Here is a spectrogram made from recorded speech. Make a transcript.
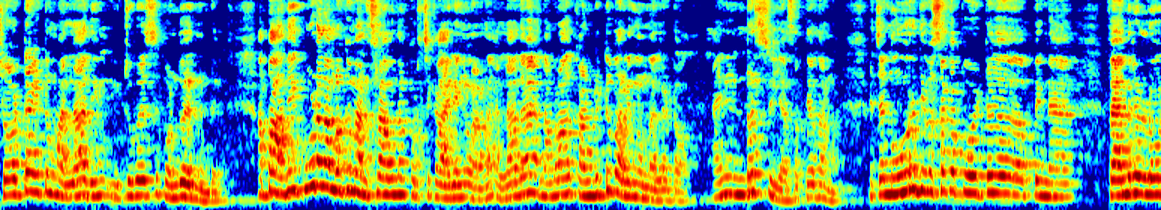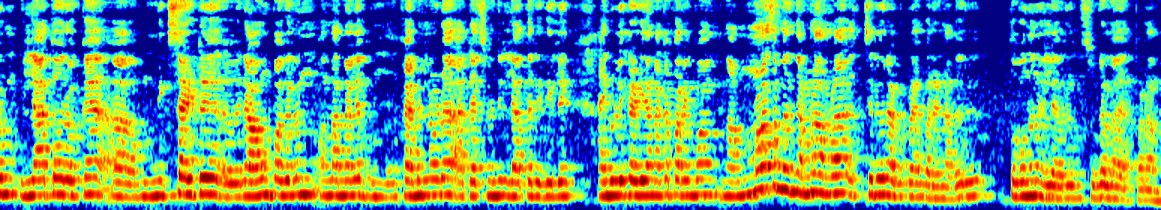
ഷോർട്ടായിട്ടും അല്ലാതെയും യൂട്യൂബേഴ്സ് കൊണ്ടുവരുന്നുണ്ട്. അപ്പോൾ അതിൽ കൂടെ നമുക്ക് മനസ്സിലാവുന്ന കുറച്ച് കാര്യങ്ങളാണ്. അല്ലാതെ നമ്മൾ അത് കണ്ടിട്ട് പറയുന്നൊന്നല്ല കേട്ടോ. അതിന് ഇൻട്രസ്റ്റ് ഇല്ല. സത്യതാണ് എന്നുവെച്ചാൽ നൂറ് ദിവസമൊക്കെ പോയിട്ട് പിന്നെ ഫാമിലി ഉള്ളവരും ഇല്ലാത്തവരൊക്കെ മിക്സായിട്ട് രാവും പകലും എന്ന് പറഞ്ഞാൽ ഫാമിലിനോട് അറ്റാച്ച്മെന്റ് ഇല്ലാത്ത രീതിയിൽ അതിനുള്ളിൽ കഴിയാന്നൊക്കെ പറയുമ്പോൾ നമ്മളെ സംബന്ധിച്ച് നമ്മൾ നമ്മളെ ചെറിയൊരു അഭിപ്രായം പറയുന്നത് അതൊരു തോന്നണില്ല ഒരു സുഖമുള്ള ഏർപ്പാടാണ്.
